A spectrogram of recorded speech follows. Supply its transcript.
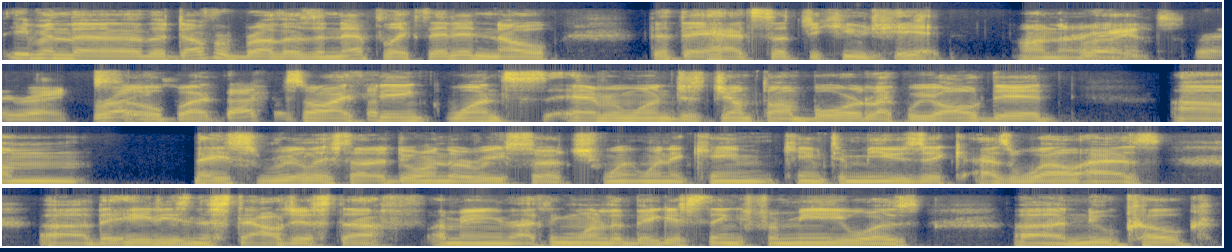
even the the Duffer Brothers and Netflix, they didn't know that they had such a huge hit on their hands. Right, right, right. So, but exactly. so I think once everyone just jumped on board, like we all did, um, they really started doing their research when, when it came came to music as well as uh, the '80s nostalgia stuff. I mean, I think one of the biggest things for me was uh, New Coke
